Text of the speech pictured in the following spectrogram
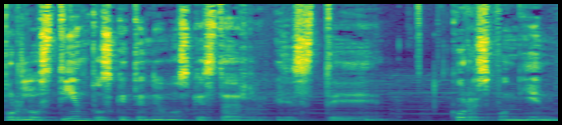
por los tiempos que tenemos que estar este, correspondiendo.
